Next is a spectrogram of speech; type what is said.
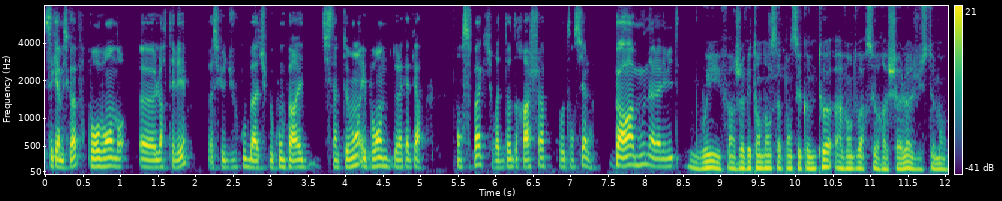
c'est Camscope pour vendre euh, leur télé, parce que du coup, bah, tu peux comparer distinctement, et pour vendre de la 4K. Pense pas qu'il y aurait d'autres rachats potentiels? Paramount à la limite. Oui, enfin, j'avais tendance à penser comme toi avant de voir ce rachat-là, justement.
